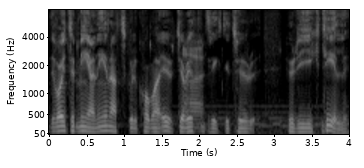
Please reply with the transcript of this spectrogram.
det var inte meningen att det skulle komma ut. Jag vet Nej. inte riktigt hur, hur det gick till.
